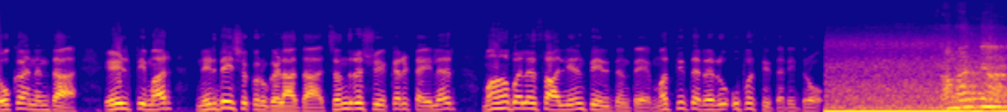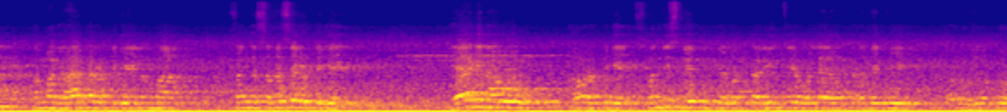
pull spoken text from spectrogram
ಲೋಕಾನಂದ ಏಳ್ತಿಮಾರ್ ನಿರ್ದೇಶಕರುಗಳಾದ ಚಂದ್ರಶೇಖರ್ ಟೈಲರ್, ಮಹಾಬಲ ಸಾಲಿಯನ್ ಸೇರಿದಂತೆ ಮತ್ತಿತರರು ಉಪಸ್ಥಿತರಿದ್ದರು. ಸಾಮಾನ್ಯ ನಮ್ಮ ಗ್ರಾಹಕರೊಟ್ಟಿಗೆ, ನಮ್ಮ ಸಂಘ ಸದಸ್ಯರೊಟ್ಟಿಗೆ ಸ್ಪಂದಿಸಬೇಕು ಅಂತ ರೀತಿಯ ಒಳ್ಳೆಯ ತರಬೇತಿ ಅವರು ಇವತ್ತು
